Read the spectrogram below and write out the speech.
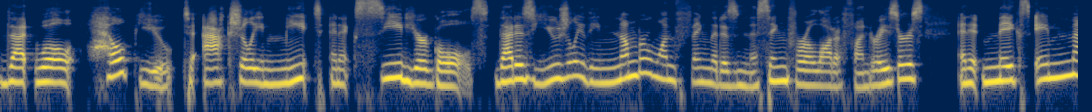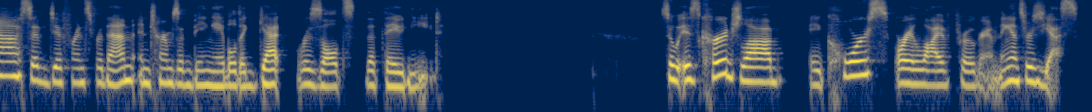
that will help you to actually meet and exceed your goals. That is usually the number one thing that is missing for a lot of fundraisers and it makes a massive difference for them in terms of being able to get results that they need. So, is Courage Lab a course or a live program? The answer is yes.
